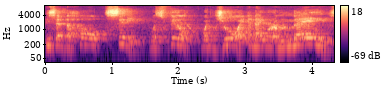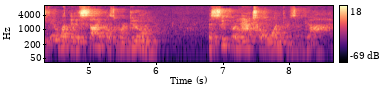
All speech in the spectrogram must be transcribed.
He said the whole city was filled with joy and they were amazed at what the disciples were doing, the supernatural wonders of God.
